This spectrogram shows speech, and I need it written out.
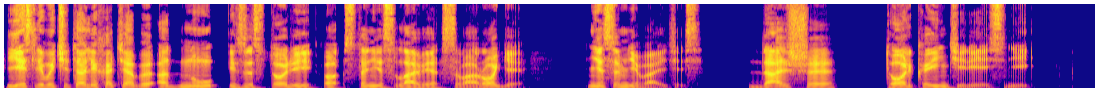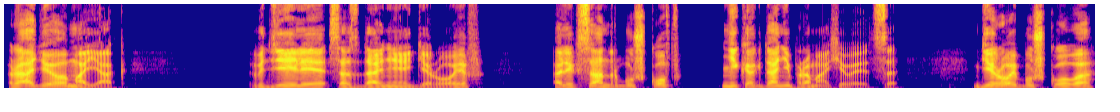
Если вы читали хотя бы одну из историй о Станиславе Свароге, не сомневайтесь, дальше только интересней. Радио «Маяк». В деле создания героев Александр Бушков никогда не промахивается. Герой Бушкова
